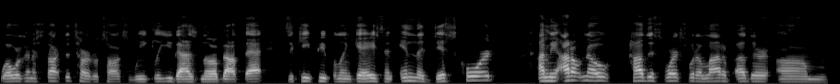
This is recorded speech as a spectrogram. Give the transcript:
Well, we're gonna start the Turtle Talks weekly. You guys know about that to keep people engaged and in the Discord. I mean, I don't know how this works with a lot of other um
